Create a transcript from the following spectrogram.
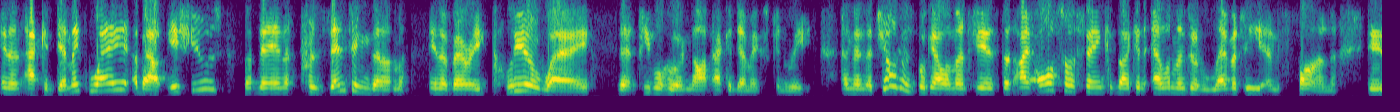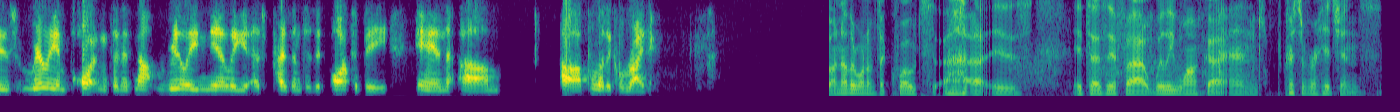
in an academic way about issues, but then presenting them in a very clear way that people who are not academics can read. And then the children's book element is that I also think like an element of levity and fun is really important and is not really nearly as present as it ought to be in um, uh, political writing. Another one of the quotes uh, is it's as if uh, Willy Wonka and Christopher Hitchens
